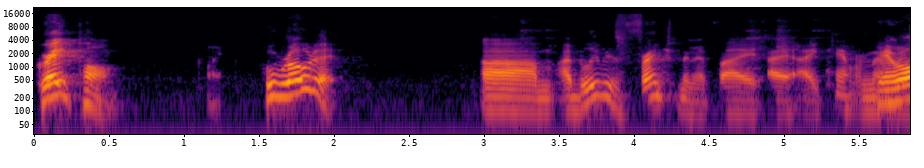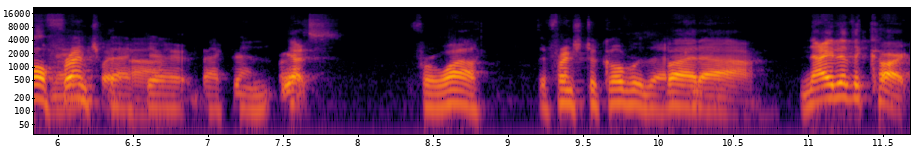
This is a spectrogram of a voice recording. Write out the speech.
Great poem. Who wrote it? Um, I believe he's a Frenchman. If I I, I can't remember. They were all name, French but, back uh, there, back then. Yes, For a while, the French took over that. but uh, Knight of the Cart.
